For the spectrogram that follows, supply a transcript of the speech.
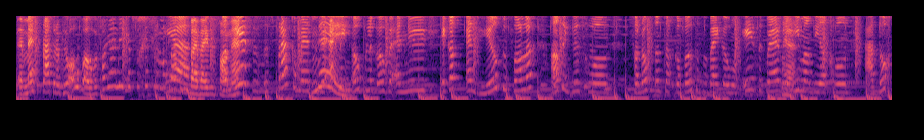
en mensen praten er ook heel open over. Van ja, nee, ik heb ze gisteren nog Ja. laten doen bij wijze van. Want Hè? eerst spraken mensen er echt niet openlijk over. En nu, ik had, en heel toevallig had ik dus gewoon, vanochtend zag ik een foto voorbij komen op Instagram. Ja. En iemand die had gewoon haar, doch,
